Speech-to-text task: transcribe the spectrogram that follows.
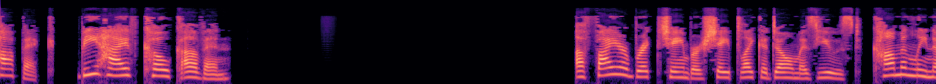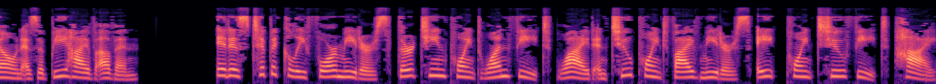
Topic. Beehive coke oven A fire brick chamber shaped like a dome is used, commonly known as a beehive oven. It is typically 4 meters 13.1 feet wide and 2.5 meters 8.2 feet high.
